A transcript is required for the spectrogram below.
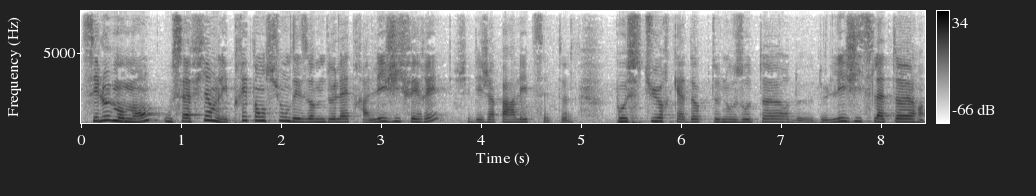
C'est le moment où s'affirment les prétentions des hommes de lettres à légiférer. J'ai déjà parlé de cette posture qu'adoptent nos auteurs de, législateurs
